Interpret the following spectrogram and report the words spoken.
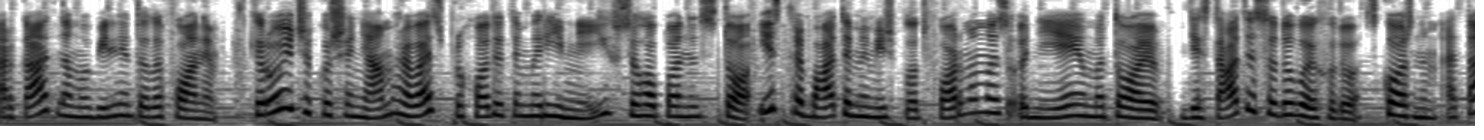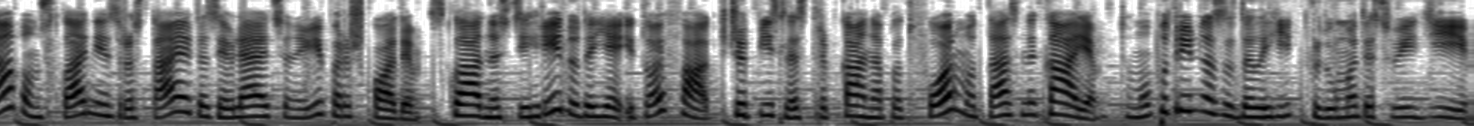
аркад на мобільні телефони. Керуючи кошеням, гравець проходитиме рівні, їх всього понад 100, і стрибатиме між платформами з однією метою дістатися до виходу. З кожним етапом складність зростає та з'являються нові перешкоди. Складності грі додає і той факт, що після стрибка на платформу та зникає, тому потрібно заздалегідь продумати свої дії.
